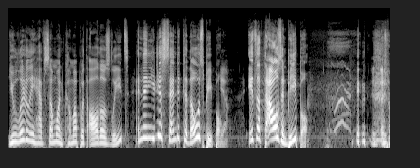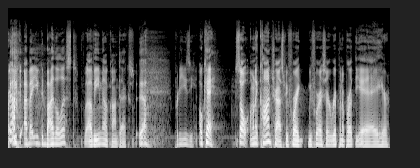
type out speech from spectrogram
You literally have someone come up with all those leads, and then you just send it to those people. Yeah. it's a thousand people. It's pr- you could- I bet you could buy the list of email contacts. Yeah, Pretty easy. Okay, so I'm going to contrast before I before I start ripping apart the AIA here.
